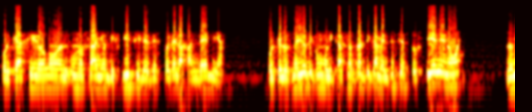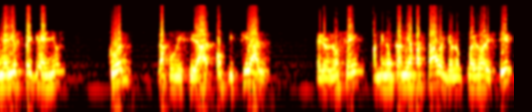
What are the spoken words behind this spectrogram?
porque ha sido unos años difíciles después de la pandemia, porque los medios de comunicación prácticamente se sostienen hoy, los medios pequeños, con la publicidad oficial. Pero no sé, a mí nunca me ha pasado, yo no puedo decir,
